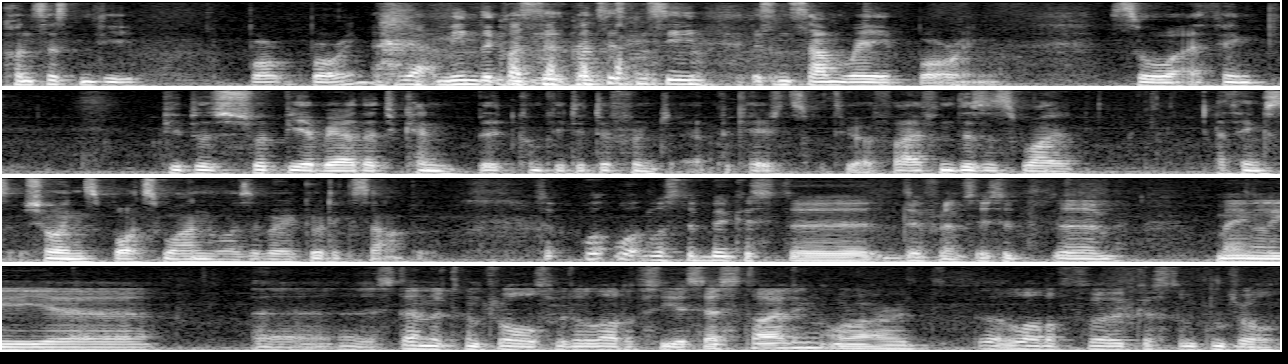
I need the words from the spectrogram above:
consistently bo- boring. Yeah. I mean, the consi- consistency is in some way boring. So I think people should be aware that you can build completely different applications with UI5, and this is why I think showing Sports One was a very good example. So what, what was the biggest uh, difference? Is it um, mainly uh, uh, standard controls with a lot of CSS styling, or are it a lot of uh, custom control?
